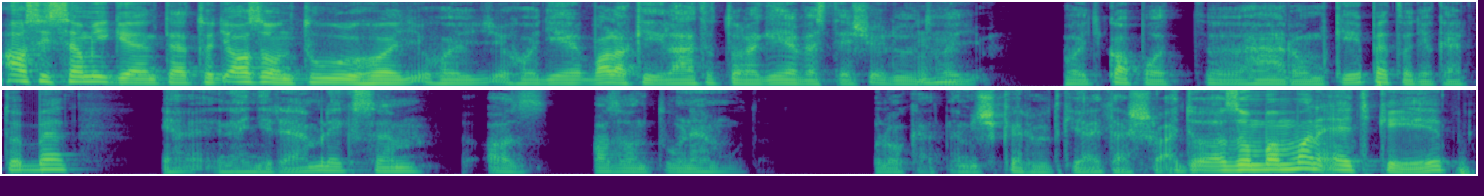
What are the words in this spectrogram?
Azt hiszem, igen, tehát hogy azon túl, hogy, hogy, hogy él, valaki láthatólag élvezte és örült, uh-huh. hogy, hogy kapott három képet, vagy akár többet, én ennyire emlékszem, az azon túl nem mutatott hát nem is került kiállításra. Azonban van egy kép,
